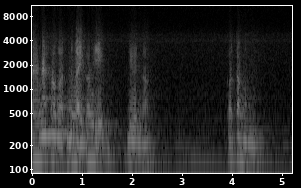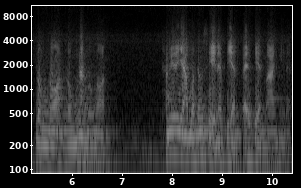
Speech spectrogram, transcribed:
นั่งนั่งเขาก็เหนื่อยเขาอีก ยืนเขา ก็ต้องลงนอนลงนั่งลงนอน ทั้งอิริยาบถทั้งสี่เนี่ยเปลี่ยนไปเปลี่ยนมาอย่างนี้นะ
